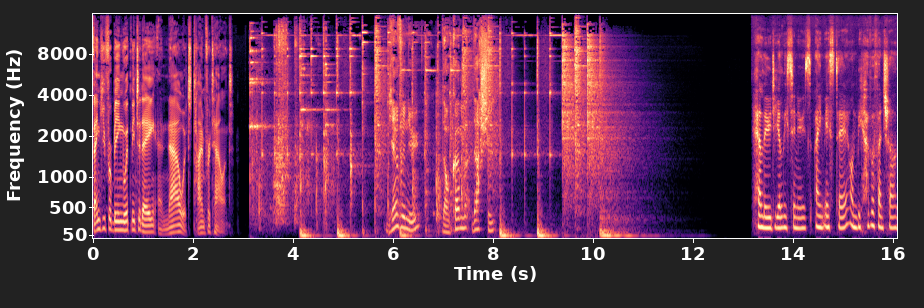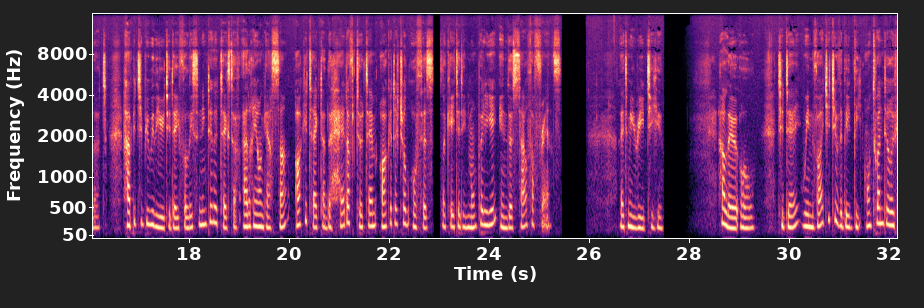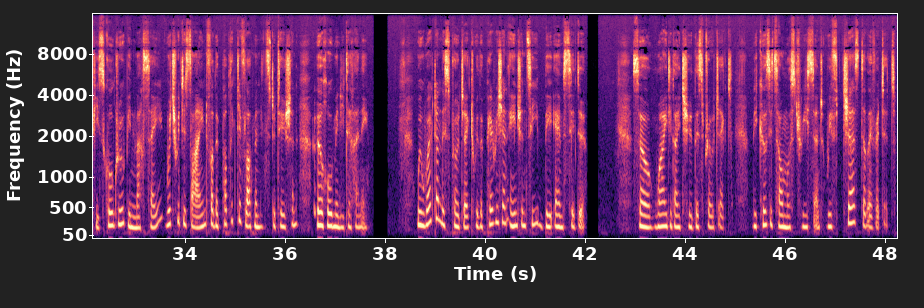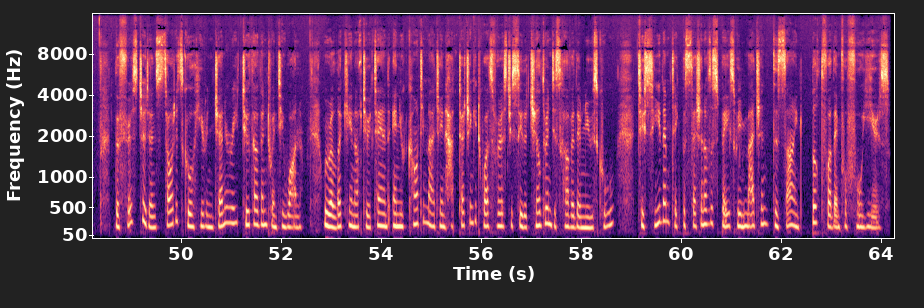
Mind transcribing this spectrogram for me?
Thank you for being with me today, and now it's time for talent. Bienvenue dans Comme d'Archi. Hello, dear listeners. I'm Esther on behalf of Anne Charlotte. Happy to be with you today for listening to the text of Adrien Garcin, architect at the head of Totem Architectural Office, located in Montpellier in the south of France. Let me read to you. Hello, all. Today, we invite you to visit the Antoine de Ruffi School Group in Marseille, which we designed for the public development institution Euro Méditerranée. We worked on this project with the Parisian agency BMC2. So, why did I choose this project? Because it's almost recent. We've just delivered it. The first students started school here in January 2021. We were lucky enough to attend, and you can't imagine how touching it was for us to see the children discover their new school, to see them take possession of the space we imagined, designed, built for them for four years.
